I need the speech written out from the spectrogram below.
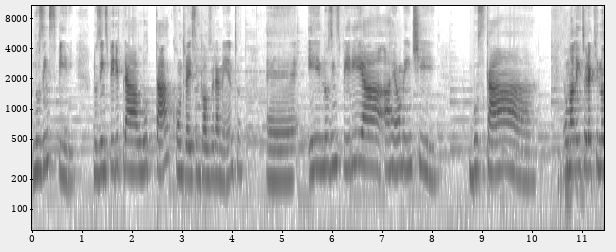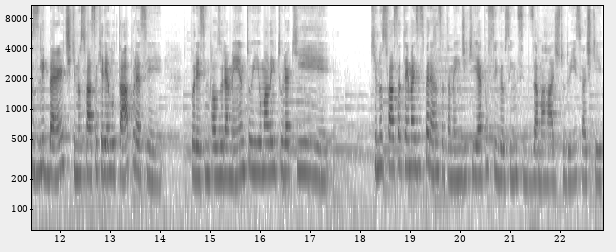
nos inspire. Nos inspire para lutar contra esse enclausuramento é, e nos inspire a, a realmente buscar uma leitura que nos liberte, que nos faça querer lutar por esse, por esse enclausuramento e uma leitura que que nos faça ter mais esperança também de que é possível sim se desamarrar de tudo isso. Eu acho que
